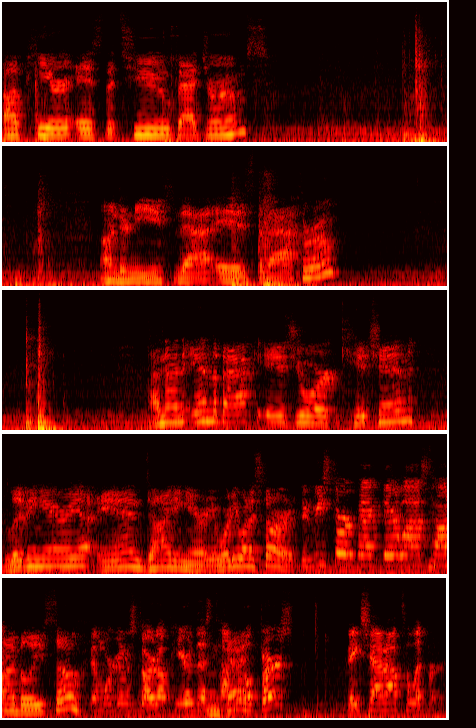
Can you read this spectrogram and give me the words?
Up here is the two bedrooms. Underneath that is the bathroom. And then in the back is your kitchen living area and dining area. Where do you want to start? Did we start back there last time? I believe so. Then we're gonna start up here this time. Okay. But first, big shout out to Lippert.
